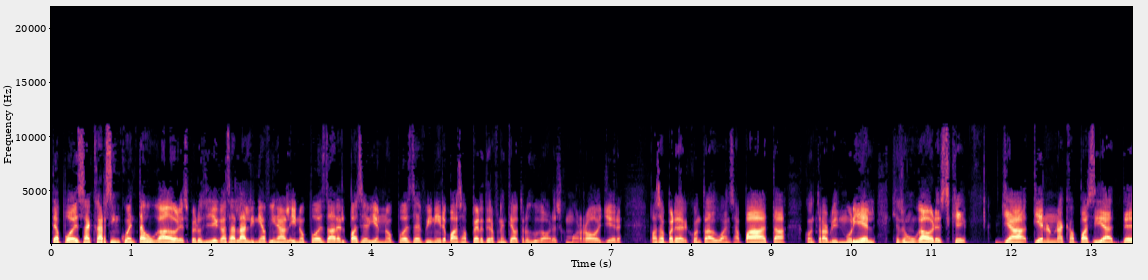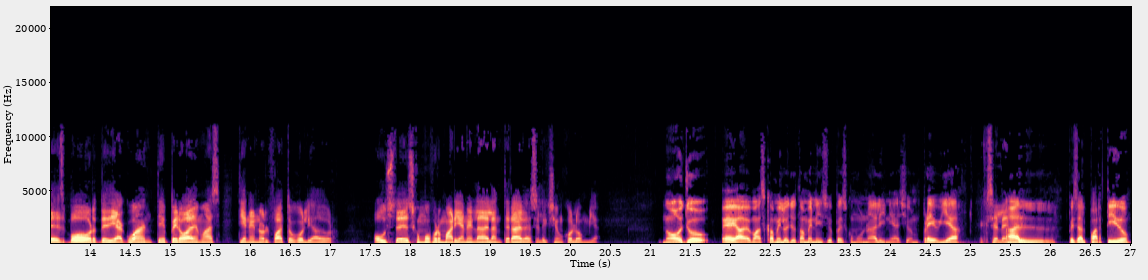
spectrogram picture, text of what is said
te puedes sacar 50 jugadores, pero si llegas a la línea final y no puedes dar el pase bien, no puedes definir, vas a perder frente a otros jugadores como Roger, vas a perder contra Duan Zapata, contra Luis Muriel, que son jugadores que ya tienen una capacidad de desborde, de aguante, pero además tienen olfato goleador. ¿O ustedes cómo formarían en la delantera de la selección Colombia? No, yo, eh, además Camilo, yo también hice pues como una alineación previa al, pues, al partido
